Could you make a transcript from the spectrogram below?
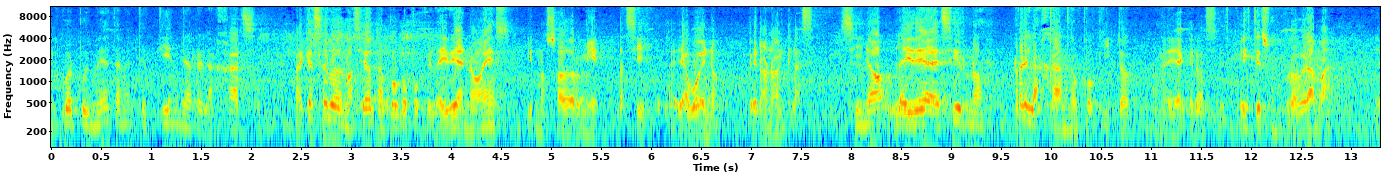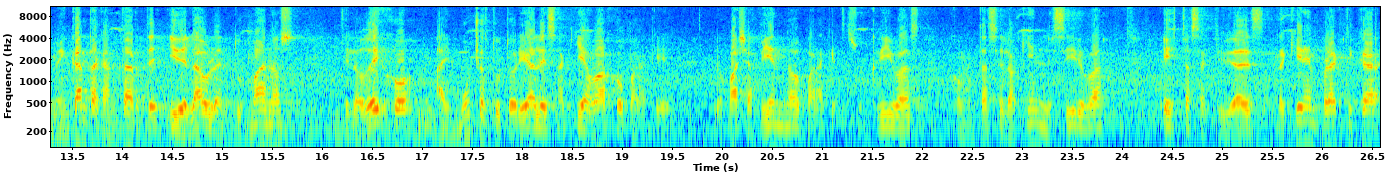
El cuerpo inmediatamente tiende a relajarse. No hay que hacerlo demasiado tampoco porque la idea no es irnos a dormir, la siesta, estaría bueno, pero no en clase. Sino la idea es irnos relajando un poquito a medida que lo haces. Este es un programa de Me encanta cantarte y del aula en tus manos. te lo dejo. Hay muchos tutoriales aquí abajo para que los vayas viendo, para que te suscribas, comentáselo a quien le sirva. Estas actividades requieren práctica,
